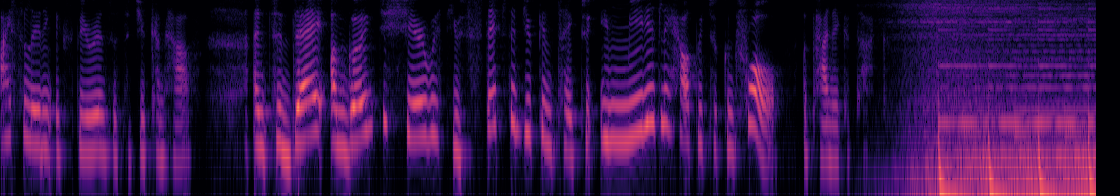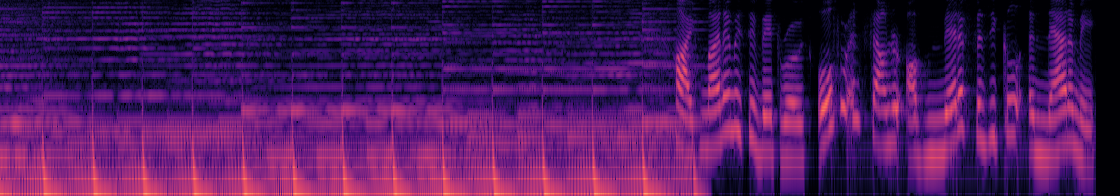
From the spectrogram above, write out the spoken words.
isolating experiences that you can have. And today I'm going to share with you steps that you can take to immediately help you to control a panic attack. Hi, my name is Yvette Rose, author and founder of Metaphysical Anatomy,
